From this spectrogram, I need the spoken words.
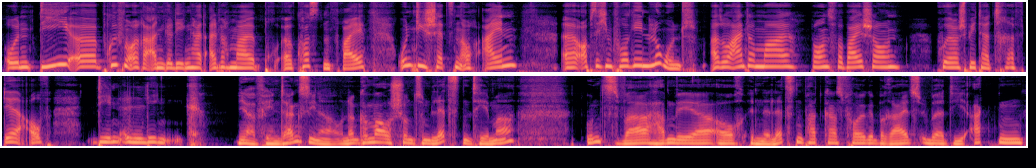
Und die äh, prüfen eure Angelegenheit einfach mal äh, kostenfrei und die schätzen auch ein, äh, ob sich ein Vorgehen lohnt. Also einfach mal bei uns vorbeischauen. Früher oder später trefft ihr auf den Link. Ja, vielen Dank, Sina. Und dann kommen wir auch schon zum letzten Thema. Und zwar haben wir ja auch in der letzten Podcast-Folge bereits über die Akten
